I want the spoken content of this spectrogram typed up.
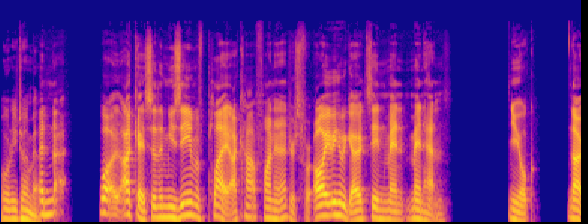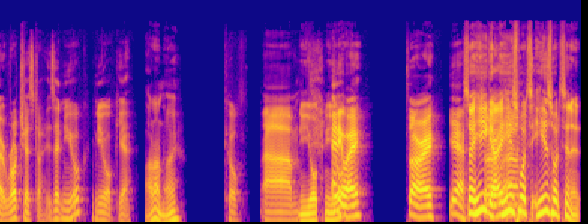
What are you talking about? And uh, well, okay. So the Museum of Play. I can't find an address for. it. Oh, here we go. It's in Man- Manhattan, New York. No, Rochester. Is that New York? New York. Yeah. I don't know. Cool. Um. New York, New York. Anyway, sorry. Yeah. So here you go. Here's um, what's here's what's in it.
